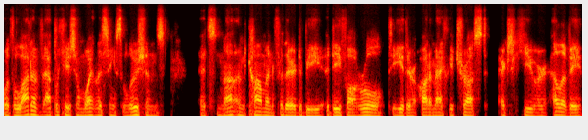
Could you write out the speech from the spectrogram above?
with a lot of application whitelisting solutions, it's not uncommon for there to be a default rule to either automatically trust, execute, or elevate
